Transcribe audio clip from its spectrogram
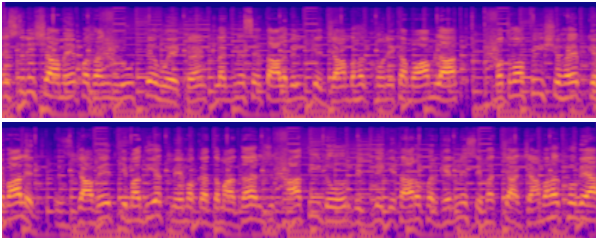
मिस्री शाह में पतंग लूटते हुए करंट लगने से तालब इल्म के जाम बहक होने का मामला, मुतवफ़ी शुहेब के वालिद, जावेद की मदियत में मुकदमा दर्ज धाती डोर बिजली की तारों पर गिरने से बच्चा जाम बहक हो गया।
